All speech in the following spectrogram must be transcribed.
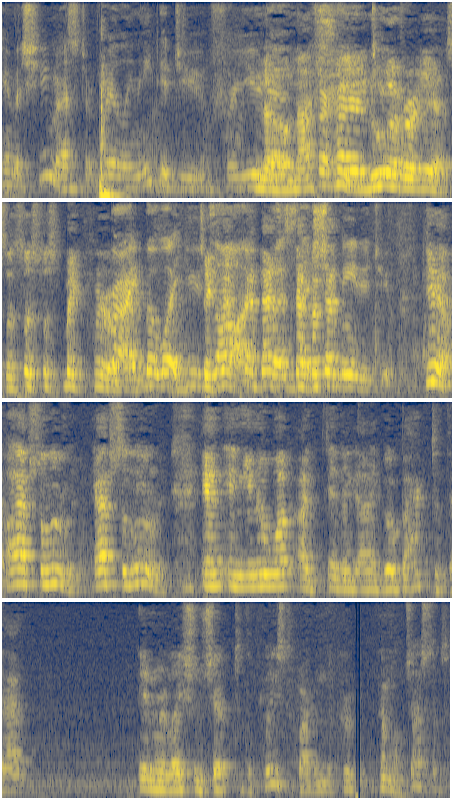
Yeah, but she must have really needed you for you No, to, not for she. her to, Whoever it is. Let's let's let's make clear. Right, but what you That- thought that- that's- was that- that, she that- needed you. Yeah, absolutely, absolutely. And and you know what? I and again, I go back to that in relationship to the police department, the criminal justice.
